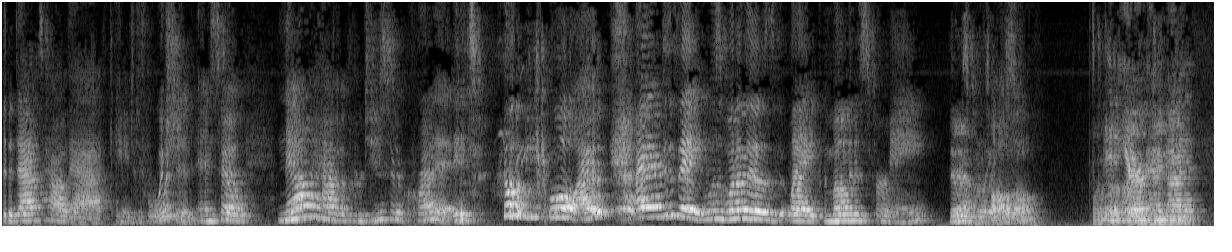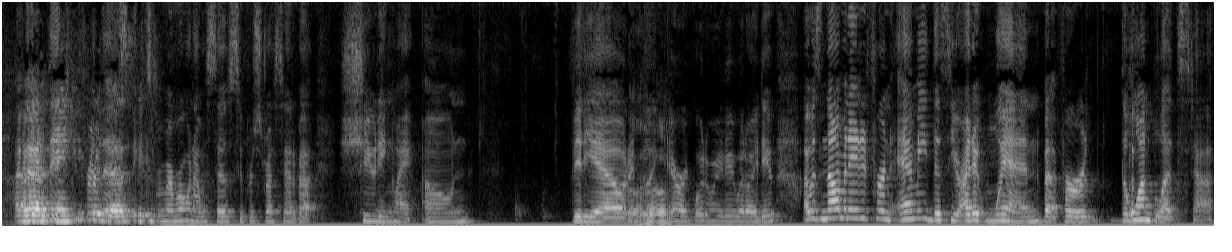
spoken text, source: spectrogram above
But that's how that came to fruition. And so now I have a producer credit. It's really cool. I, I have to say, it was one of those like moments for me that was really cool. And Eric, I got to, I got to thank you for this because remember when I was so super stressed out about shooting my own video and I'd be Uh-huh. like, Eric, what do I do? What do I do? I was nominated for an Emmy this year. I didn't win, but for the One Blood stuff.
